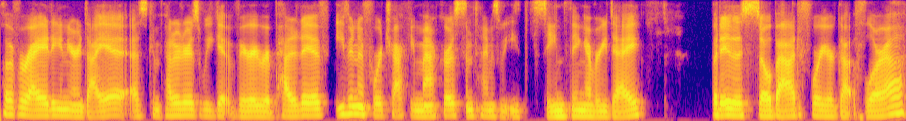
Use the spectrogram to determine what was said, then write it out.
put variety in your diet. As competitors, we get very repetitive. Even if we're tracking macros, sometimes we eat the same thing every day, but it is so bad for your gut flora.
